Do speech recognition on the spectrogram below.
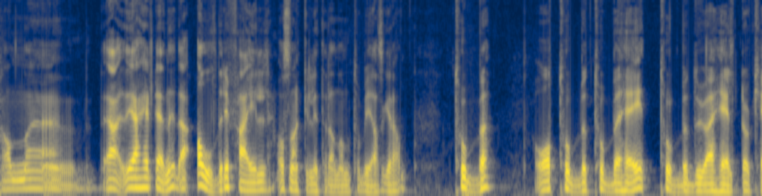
han eh, jeg er helt enig. Det er aldri feil å snakke litt om Tobias Gran. Tobbe. Og Tobbe Tobbe hei. Tobbe du er helt ok.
